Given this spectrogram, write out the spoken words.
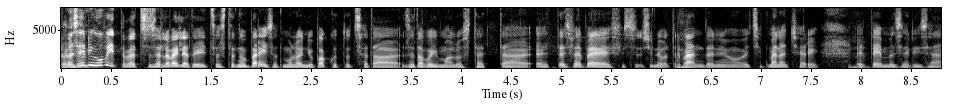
aga see on nii huvitav, et sa selle välja tõid, sest et no päriselt mulle on ju pakutud seda, seda võimalust, et, et SVB siis sünnivalt mm -hmm. bänd on ju, otsib mänedžeri mm, -hmm. et teeme sellise,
